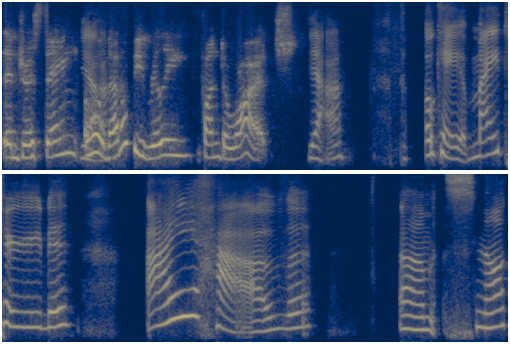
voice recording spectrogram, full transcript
interesting. Yeah. Oh, that'll be really fun to watch. Yeah. Okay, my turn. I have um snuck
